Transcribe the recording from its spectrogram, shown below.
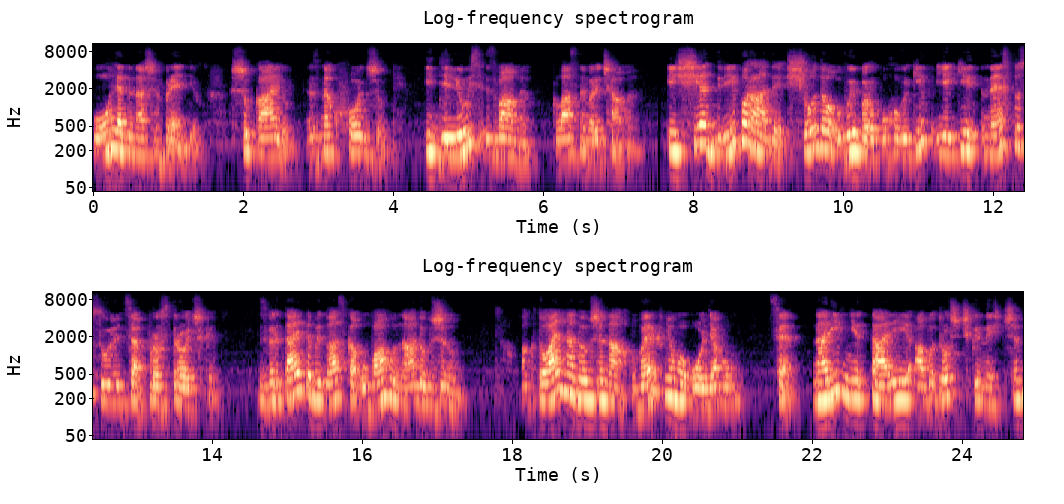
огляди наших брендів, шукаю, знаходжу і ділюсь з вами класними речами. І ще дві поради щодо вибору пуховиків, які не стосуються прострочки. Звертайте, будь ласка, увагу на довжину. Актуальна довжина верхнього одягу це на рівні талії або трошечки нижче,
